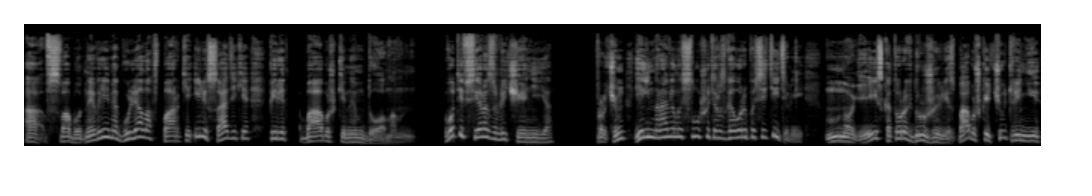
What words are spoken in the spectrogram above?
а в свободное время гуляла в парке или садике перед бабушкиным домом. Вот и все развлечения. Впрочем, ей нравилось слушать разговоры посетителей, многие из которых дружили с бабушкой чуть ли не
